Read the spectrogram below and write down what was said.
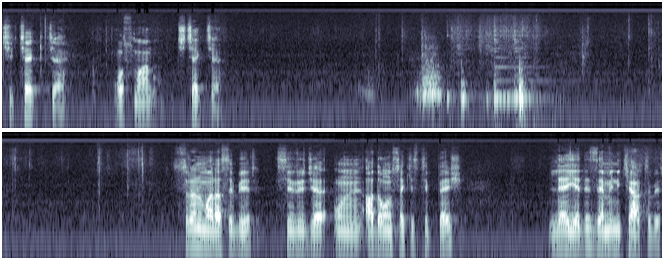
Çiçekçe. Osman Çiçekçe. Sıra numarası 1 Sivrice Ada 18 tip 5 L7 zemin 2 artı 1.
